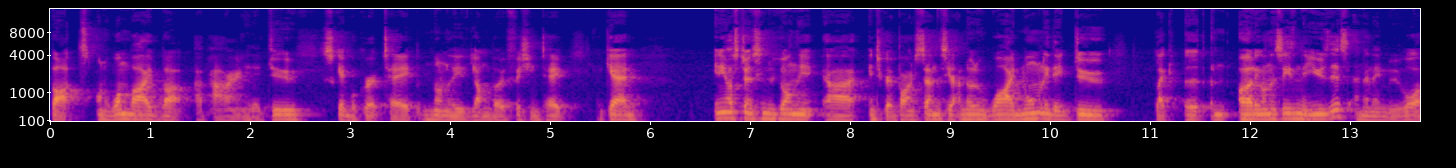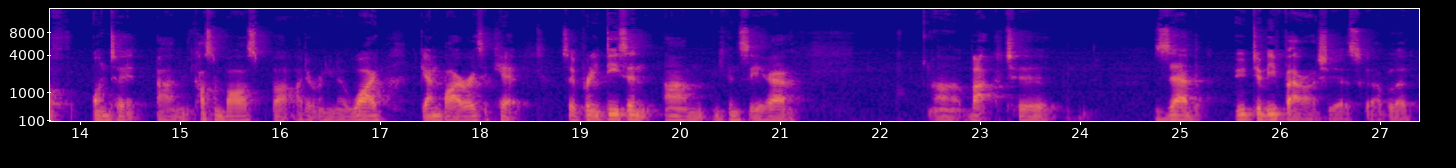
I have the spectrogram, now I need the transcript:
but on a one by, but apparently they do. Skateboard grip tape, none of the Jumbo fishing tape. Again, Ineos don't seem to be on the uh, integrated bar and stem this year. I don't know why. Normally they do, like uh, early on the season, they use this and then they move off onto um, custom bars, but I don't really know why. Again, BioRacer kit. So pretty decent. Um, you can see here. Uh, back to Zeb. To be fair, actually, let's go have a look.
